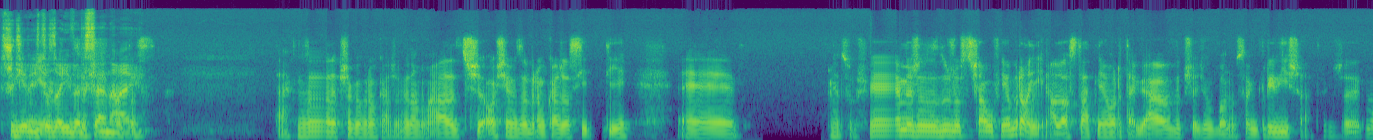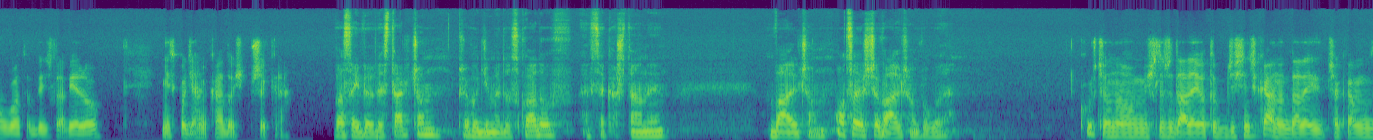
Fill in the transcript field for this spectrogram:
3-9 to za Iversena. Tak, no za lepszego bramkarza, wiadomo, ale 3-8 za bramkarza City. E, no cóż, wiemy, że za dużo strzałów nie obroni, ale ostatnio Ortega wyprzedził w bonusach Grealisha, także mogło to być dla wielu niespodzianka dość przykra. Dwa sejwy wystarczą, przechodzimy do składów, FC Kasztany walczą. O co jeszcze walczą w ogóle? Kurczę, no myślę, że dalej o top 10k, no dalej czekam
